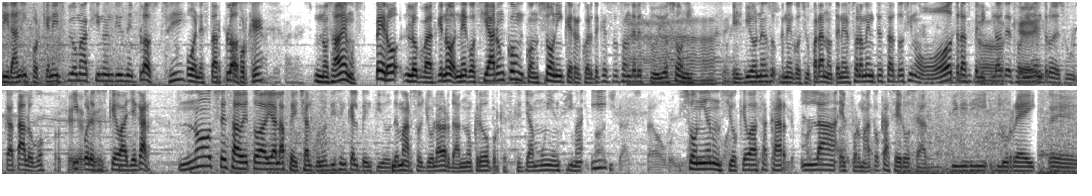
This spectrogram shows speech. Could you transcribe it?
dirán, ¿y por qué en HBO Max y no en Disney Plus? Sí. O en Star Plus. ¿Por qué? No sabemos, pero lo que pasa es que no, negociaron con, con Sony, que recuerde que estos son del estudio Sony. Ah, sí. HBO ne- negoció para no tener solamente estas dos, sino otras películas de. Sony dentro de su catálogo, y por eso es que va a llegar. No se sabe todavía la fecha, algunos dicen que el 22 de marzo, yo la verdad no creo porque es que es ya muy encima y Sony anunció que va a sacar la, el formato casero, o sea, DVD, Blu-ray, eh,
